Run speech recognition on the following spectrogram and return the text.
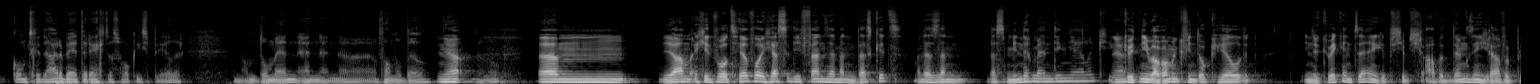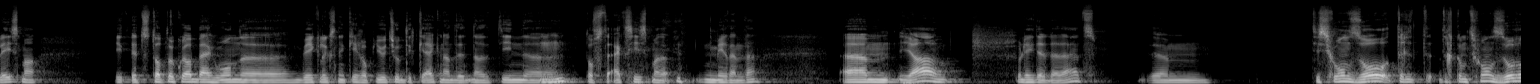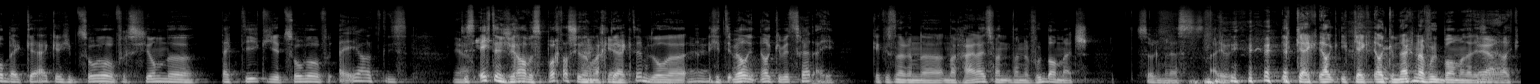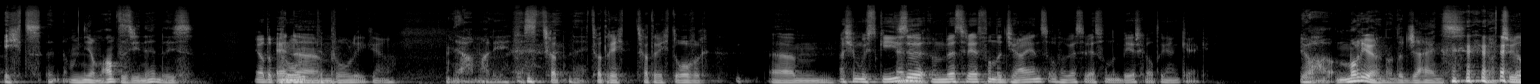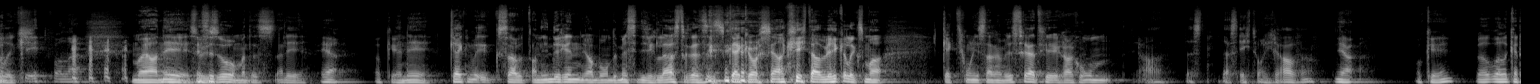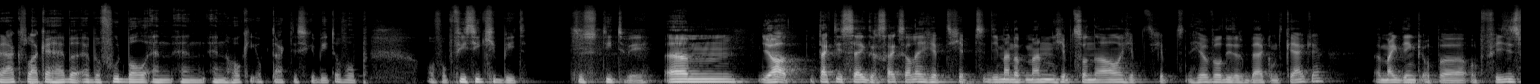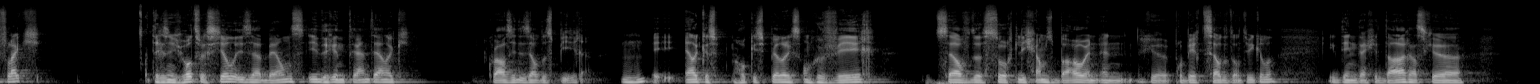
Komt je daarbij terecht als hockeyspeler? En dan Domen en, en Van Nobel. Ja. Dan ook. Um, ja, maar je hebt bijvoorbeeld heel veel gasten die fan zijn van basket, maar dat is, dan, dat is minder mijn ding eigenlijk. Ik weet niet waarom, ik vind het ook heel indrukwekkend. Hè. Je, hebt, je hebt grave dunks en grave plays, maar het stopt ook wel bij gewoon uh, wekelijks een keer op YouTube te kijken naar de, naar de tien uh, mm -hmm. tofste acties, maar niet meer dan dat. Um, ja, hoe leg je dat uit? Um, het is gewoon zo, er, er komt gewoon zoveel bij kijken. Je hebt zoveel verschillende tactieken, je hebt zoveel... Hey, ja, het is, het is echt een grave sport als je er naar kijkt. Hè. Ik bedoel, uh, je hebt wel in elke wedstrijd... Hey, kijk eens naar, een, uh, naar highlights van, van een voetbalmatch. Sorry, maar dat is... ik, kijk elk, ik kijk elke dag naar voetbal, maar dat is eigenlijk echt om niet om aan te zien. Hè. Dat is, ja, de Pro, en, um, de pro League, ja. Ja, maar nee, het, gaat, nee, het, gaat er echt, het gaat er echt over. Um, Als je moest kiezen, en, een wedstrijd van de Giants of een wedstrijd van de Beerschot te gaan kijken? Ja, morgen naar de Giants, natuurlijk. okay, voilà. Maar ja, nee, sowieso. Maar dat is... Allez, ja. Okay. Nee, Kijk, ik zou het aan iedereen, ja, bon, de mensen die er luisteren, ze kijken waarschijnlijk echt al wekelijks, maar kijk gewoon eens naar een wedstrijd. Je gaat gewoon, ja, dat is, dat is echt wel graaf. Hè? Ja, oké. Wel, welke raakvlakken hebben, hebben voetbal en, en, en hockey op tactisch gebied of op, of op fysiek gebied? Dus die twee. Um, ja, tactisch zei ik er straks al. Je hebt, je hebt die man op man, je hebt Sonal, je hebt, je hebt heel veel die erbij komt kijken. Uh, maar ik denk op, uh, op fysisch vlak, er is een groot verschil, is dat bij ons iedereen traint eigenlijk quasi dezelfde spieren. Mm -hmm. Elke hockeyspeler is ongeveer hetzelfde soort lichaamsbouw en, en je probeert hetzelfde te ontwikkelen. Ik denk dat je daar, als je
